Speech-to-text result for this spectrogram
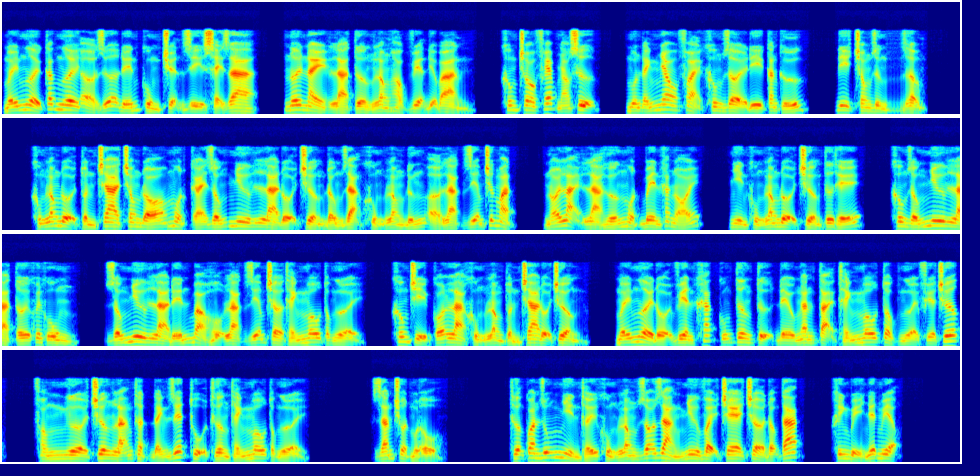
Mấy người các ngươi ở giữa đến cùng chuyện gì xảy ra, nơi này là tường long học viện địa bàn, không cho phép náo sự, muốn đánh nhau phải không rời đi căn cứ, đi trong rừng rậm. Khủng long đội tuần tra trong đó một cái giống như là đội trưởng đồng dạng khủng long đứng ở lạc diễm trước mặt, nói lại là hướng một bên khác nói, nhìn khủng long đội trưởng tư thế, không giống như là tới khuyên khung, giống như là đến bảo hộ lạc diễm trở thánh mẫu tộc người, không chỉ có là khủng long tuần tra đội trưởng, mấy người đội viên khác cũng tương tự đều ngăn tại thánh mẫu tộc người phía trước, phòng ngừa trương lãng thật đánh giết thụ thương thánh mẫu tộc người. Gián chuột một ổ. Thượng quan Dũng nhìn thấy khủng long rõ ràng như vậy che chở động tác, khinh bỉ nhếch miệng.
